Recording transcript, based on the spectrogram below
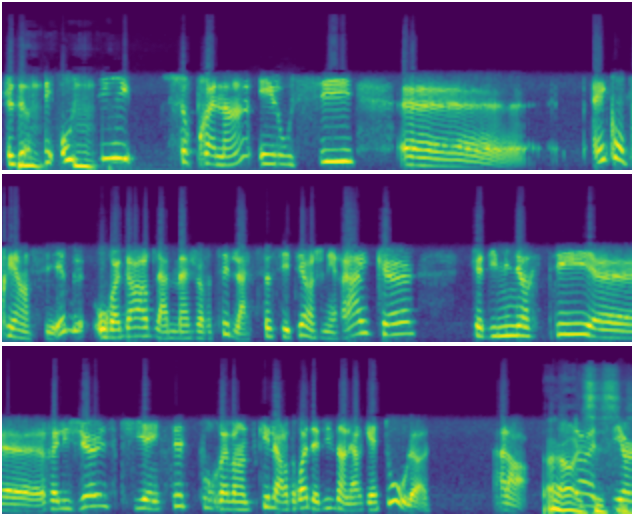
Je veux dire, mmh. c'est aussi surprenant et aussi euh, incompréhensible au regard de la majorité de la société en général que que des minorités euh, religieuses qui insistent pour revendiquer leur droit de vivre dans leur ghetto là. Alors, ah c'est un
